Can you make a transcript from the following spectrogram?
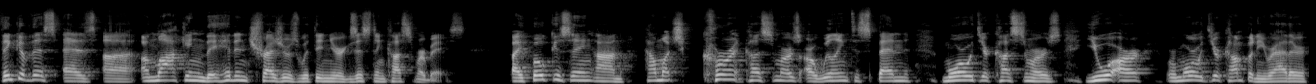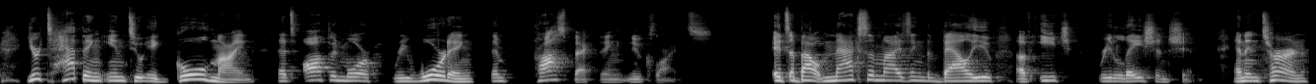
Think of this as uh, unlocking the hidden treasures within your existing customer base by focusing on how much current customers are willing to spend more with your customers, you are, or more with your company rather, you're tapping into a gold mine that's often more rewarding than prospecting new clients. It's about maximizing the value of each relationship and in turn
